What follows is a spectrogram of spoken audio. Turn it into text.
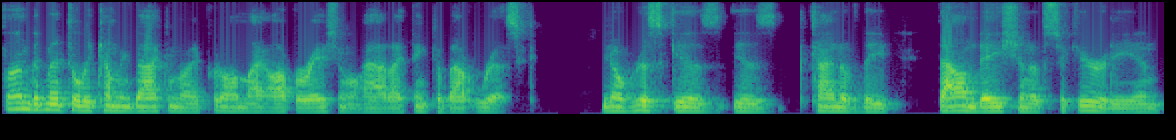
fundamentally coming back and when I put on my operational hat, I think about risk. You know, risk is is kind of the foundation of security. And,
